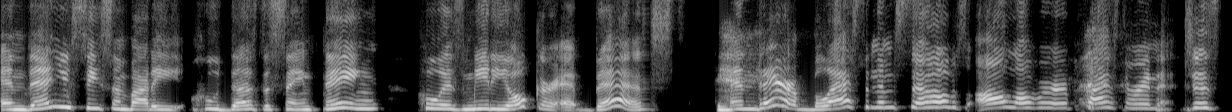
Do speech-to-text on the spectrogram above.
And then you see somebody who does the same thing who is mediocre at best and they're blasting themselves all over plastering just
